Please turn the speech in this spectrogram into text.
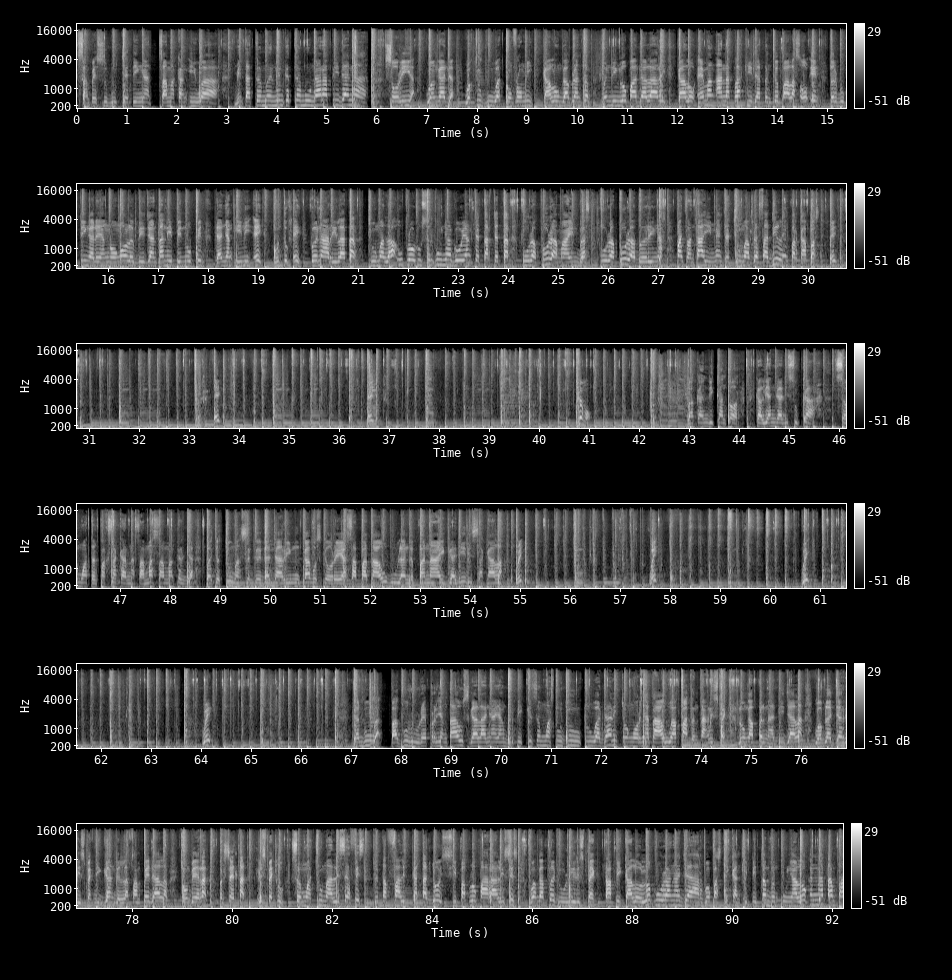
Sampai subuh chattingan sama Kang Iwa. Minta temenin ketemu narapidana Sorry ya, gua nggak ada waktu buat kompromi. Kalau nggak berantem, mending lo pada lari. Kalau emang anak laki datang ke palas all in, terbukti nggak ada yang nongol lebih jantan ipin upin. Dan yang ini eh untuk eh penari latar. Cuma lau produser punya goyang cetar-cetar Pura-pura main bass, pura-pura beringas Pancuan tai mencet cuma berasa dilempar kapas hey, Bahkan di kantor kalian gak disuka. Semua terpaksa karena sama-sama kerja. Baca cuma sekedar cari muka bos Korea. Siapa tahu bulan depan naik gaji di Sakala Wait. Wait. Wait. Wait. Dan buat Pak Guru rapper yang tahu segalanya Yang berpikir semua setuju. Keluar dari congornya tahu apa tentang respect. Lo gak pernah di jalan Gua belajar respect di gang gelap sampai dalam Comberan, persetan, respect lu Semua cuma lip service. Tetap valid kata dois Hip hop lo paralisis. Gua gak peduli respect Tapi kalau lo kurang ajar Gua pastikan hip hitam punya lo kena tampar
